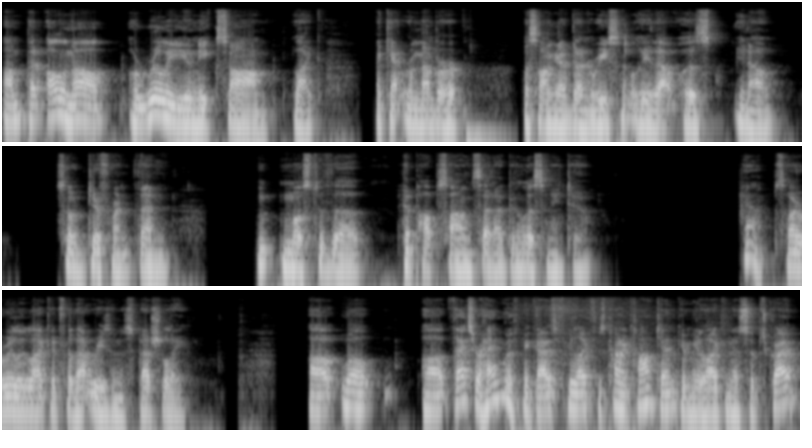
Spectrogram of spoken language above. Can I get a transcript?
Um, but all in all, a really unique song. Like, I can't remember a song I've done recently that was, you know, so different than most of the hip hop songs that I've been listening to. Yeah, so I really like it for that reason, especially. Uh, well, uh, thanks for hanging with me, guys. If you like this kind of content, give me a like and a subscribe,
